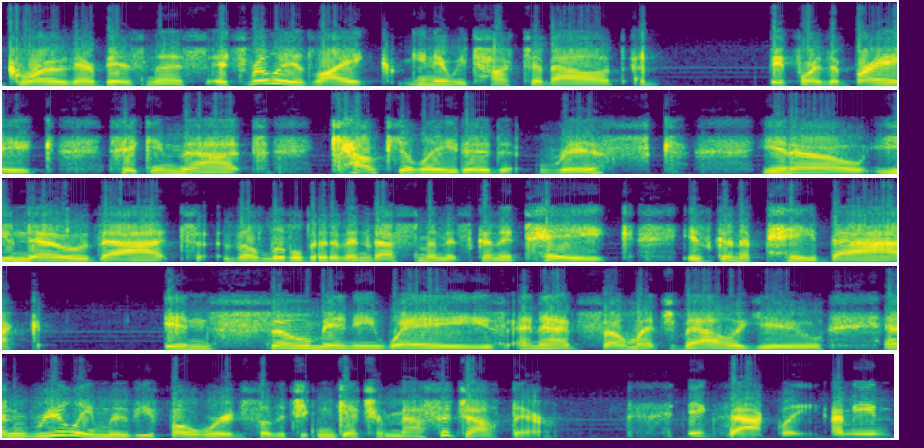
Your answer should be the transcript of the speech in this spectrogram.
grow their business. It's really like, you know, we talked about uh, before the break, taking that calculated risk. You know, you know that the little bit of investment it's going to take is going to pay back in so many ways and add so much value and really move you forward so that you can get your message out there. Exactly. I mean,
